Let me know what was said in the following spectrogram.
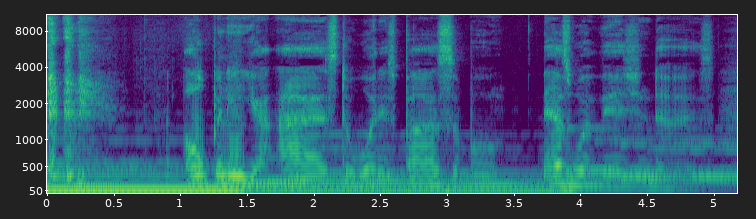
opening your eyes to what is possible. That's what vision does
